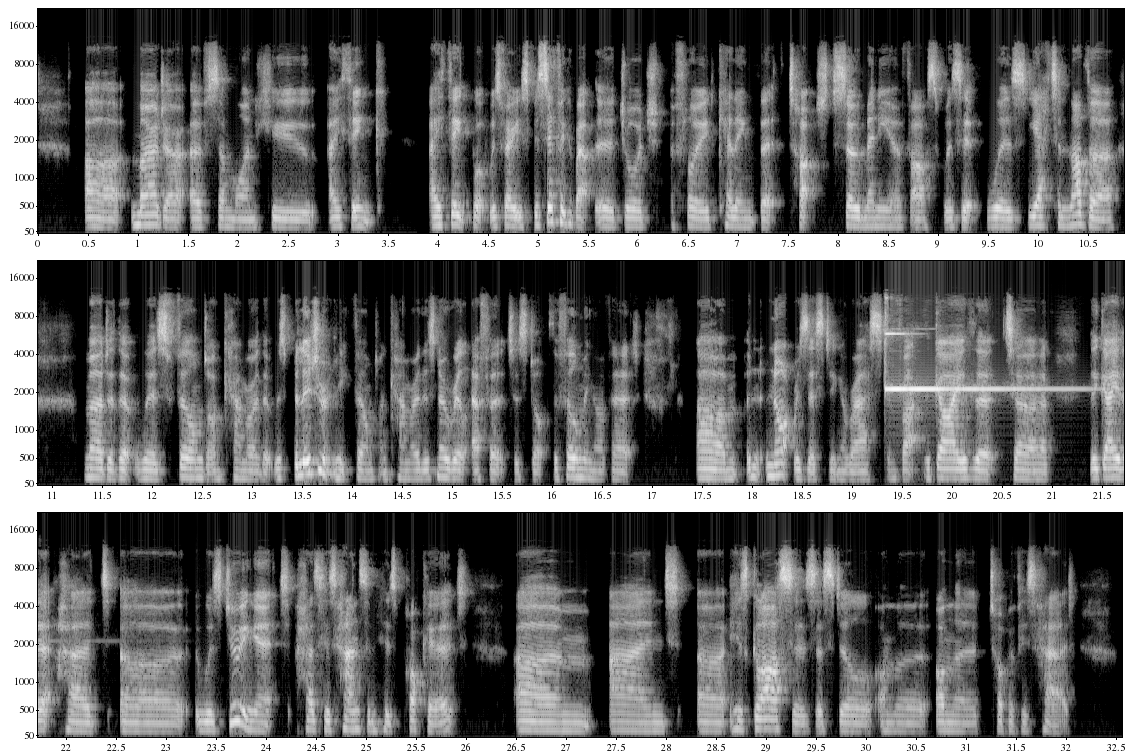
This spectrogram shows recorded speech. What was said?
uh, murder of someone who I think I think what was very specific about the George Floyd killing that touched so many of us was it was yet another murder that was filmed on camera, that was belligerently filmed on camera. There's no real effort to stop the filming of it. Um, not resisting arrest. In fact, the guy that uh, the guy that had uh, was doing it has his hands in his pocket, um, and uh, his glasses are still on the on the top of his head.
